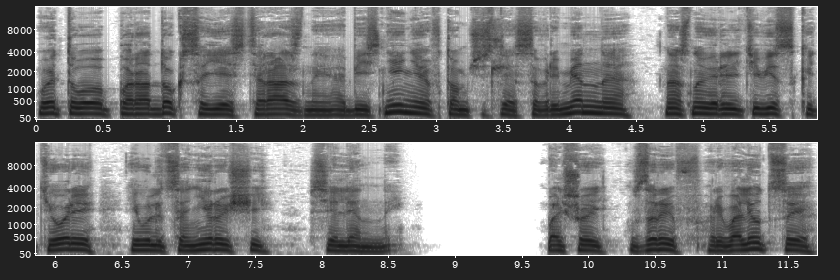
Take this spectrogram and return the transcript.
У этого парадокса есть разные объяснения, в том числе современное, на основе релятивистской теории эволюционирующей Вселенной. Большой взрыв революции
